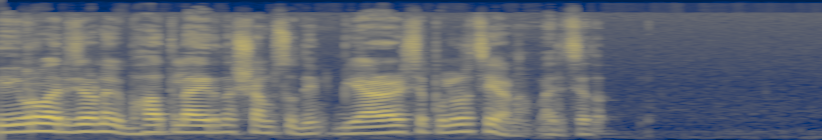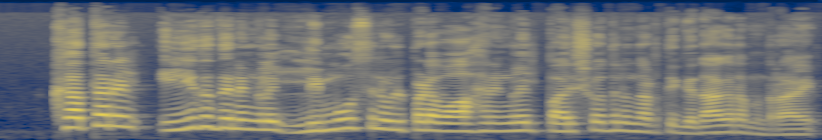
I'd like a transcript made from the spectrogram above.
തീവ്രപരിചരണ വിഭാഗത്തിലായിരുന്ന ഷംസുദ്ദീൻ വ്യാഴാഴ്ച പുലർച്ചെയാണ് മരിച്ചത്. ഖത്തറിൽ ഈദ് ദിനങ്ങളിൽ ലിമോസിൻ ഉൾപ്പെടെ വാഹനങ്ങളിൽ പരിശോധന നടത്തി ഗതാഗത മന്ത്രാലയം.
